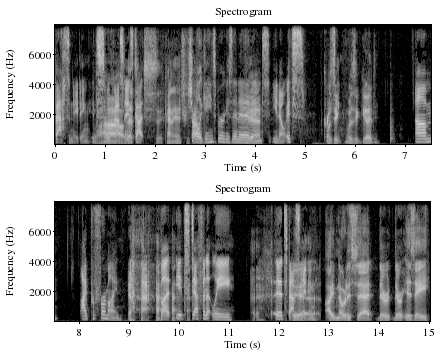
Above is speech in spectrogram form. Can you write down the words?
fascinating. It's so Wow, fascinating. It's got That's kind of interesting. Charlotte Gainsbourg is in it, Yeah. and you know it's Was it was it good? Um, I prefer mine, but it's definitely it's fascinating. Yeah. I noticed that there there is a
